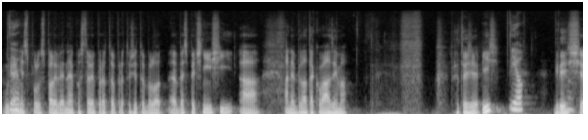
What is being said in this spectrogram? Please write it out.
Údajně jo. spolu spali v jedné posteli proto, protože to bylo eh, bezpečnější a, a nebyla taková zima. Protože víš? Jo. Když no,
